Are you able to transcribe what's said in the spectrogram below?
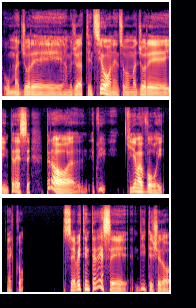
un maggiore, una maggiore attenzione, insomma un maggiore interesse, però eh, qui chiediamo a voi, ecco, se avete interesse ditecelo,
